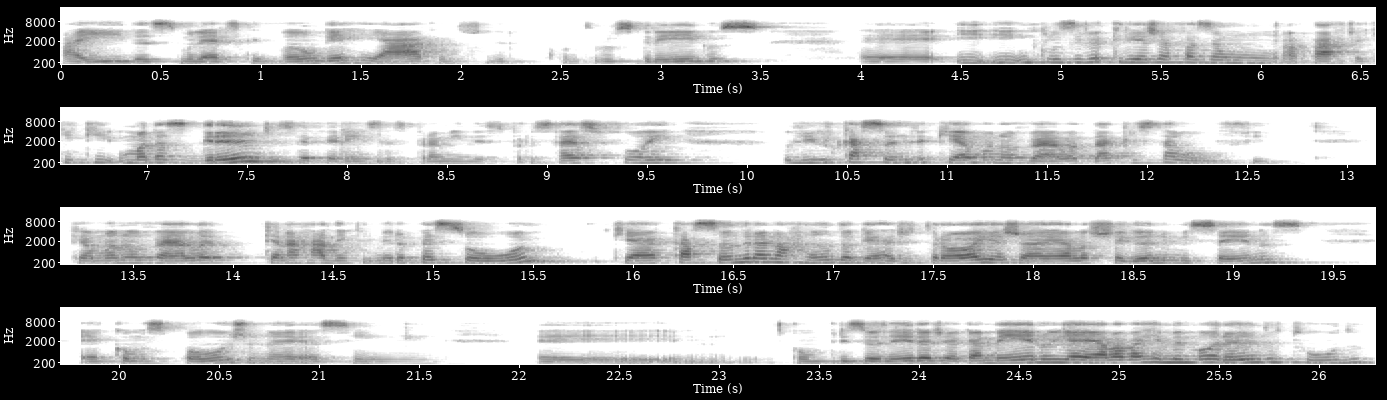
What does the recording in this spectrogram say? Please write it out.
aí das mulheres que vão guerrear contra, contra os gregos. É, e, e, inclusive, eu queria já fazer um, uma parte aqui que uma das grandes referências para mim nesse processo foi o livro Cassandra, que é uma novela da Krista Ulf, que é uma novela que é narrada em primeira pessoa, que é a Cassandra narrando a Guerra de Troia, já ela chegando em Micenas, é, como esposo, né, assim, é, como prisioneira de Agamemnon, e aí ela vai rememorando tudo.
